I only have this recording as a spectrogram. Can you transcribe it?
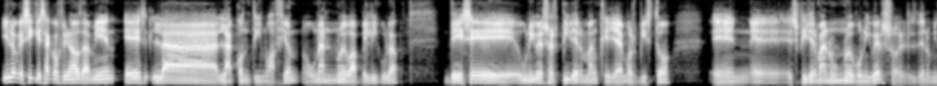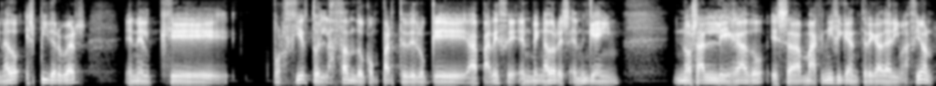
Y lo que sí que se ha confirmado también es la, la continuación, o una nueva película de ese universo Spider-Man que ya hemos visto en eh, Spider-Man Un Nuevo Universo, el denominado Spider-Verse, en el que, por cierto, enlazando con parte de lo que aparece en Vengadores Endgame, nos ha legado esa magnífica entrega de animación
